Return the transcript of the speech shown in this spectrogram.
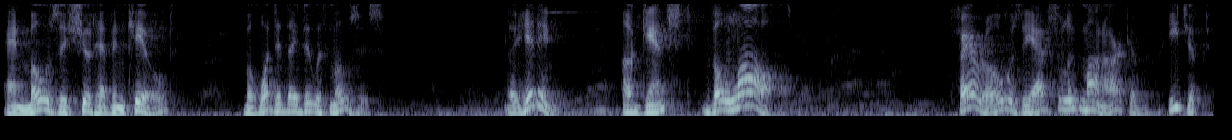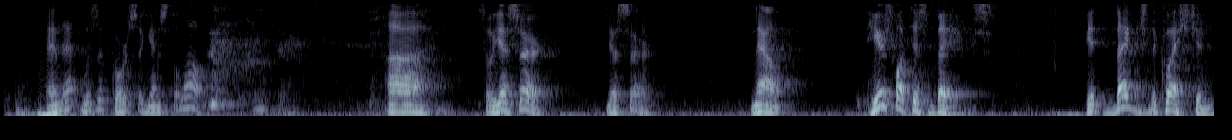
and Moses should have been killed. But what did they do with Moses? They hit him against the law. Pharaoh was the absolute monarch of Egypt, and that was, of course, against the law. Uh, so, yes, sir. Yes, sir. Now, here's what this begs it begs the question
